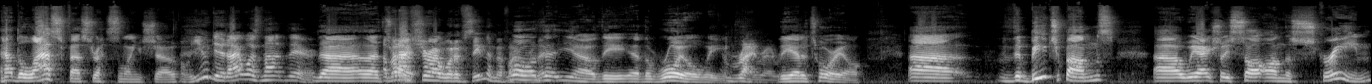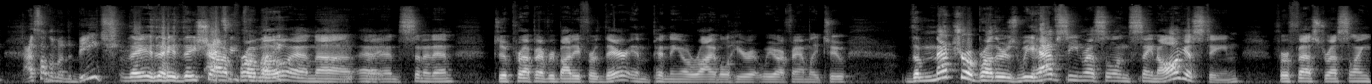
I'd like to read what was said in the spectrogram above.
at the last Fest Wrestling show. Well, you did. I was not there. Uh, that's but right. I'm sure I would have seen them if I Well, were there. the, you know the uh, the royal we, Right, right, right. the editorial. Uh, the Beach Bums uh, we actually saw on the screen. I saw them at the beach. They they, they shot a Asking promo and uh, and, Right. and sent it in to prep everybody for their impending arrival here at We Are Family Two. The Metro Brothers we have seen wrestle in St. Augustine for Fest Wrestling,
